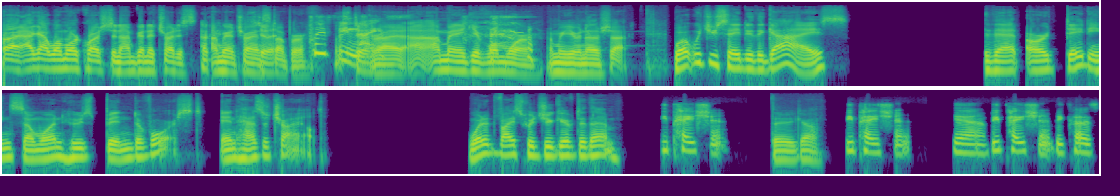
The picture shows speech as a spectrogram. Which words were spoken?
All right, I got one more question. I'm gonna try to. Okay, I'm gonna try and it. stump her. Please be Let's do nice. All right, I, I'm gonna give one more. I'm gonna give another shot. What would you say to the guys that are dating someone who's been divorced and has a child? What advice would you give to them? Be patient. There you go. Be patient. Yeah, be patient because,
